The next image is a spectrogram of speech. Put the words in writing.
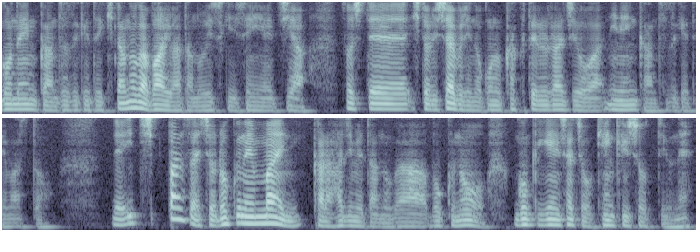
5年間続けてきたのがバイワタのウイスキー千夜一夜そして一人しゃべりのこのカクテルラジオは2年間続けてますと。で一番最初6年前から始めたのが僕のご機嫌社長研究所っていうね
